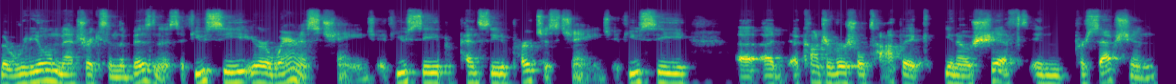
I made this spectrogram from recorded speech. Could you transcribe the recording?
but real metrics in the business. If you see your awareness change, if you see propensity to purchase change, if you see a, a, a controversial topic, you know, shift in perception,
